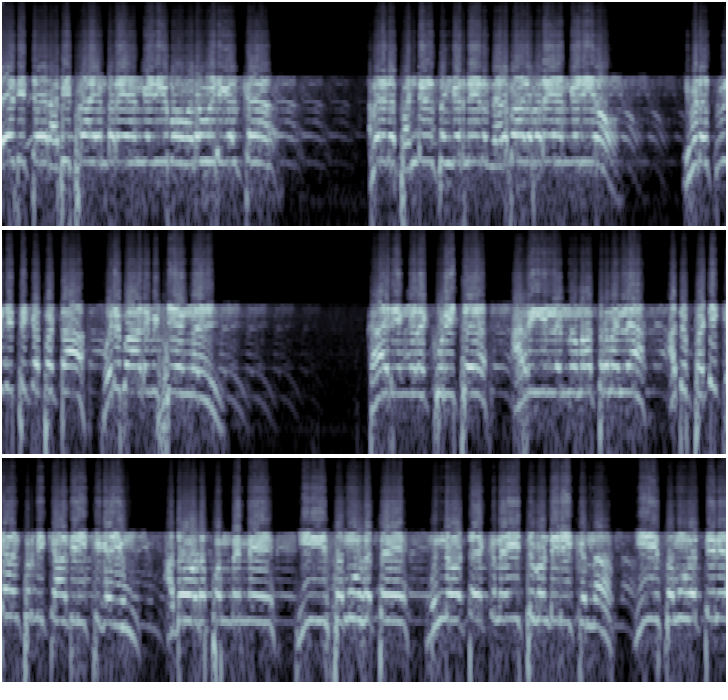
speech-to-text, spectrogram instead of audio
യോജിച്ച ഒരു അഭിപ്രായം പറയാൻ കഴിയുമോ മടവൂരികൾക്ക്? അവരുടെ പണ്ഡിത സംഘടനയുടെ നിലപാട് പറയാൻ കഴിയോ? ഇവിടെ സൂചിപ്പിക്കപ്പെട്ട ഒരുപാട് വിഷയങ്ങൾ. കാര്യങ്ങളെക്കുറിച്ച് അറിയില്ലെന്ന് മാത്രമല്ല അത് പഠിക്കാൻ ശ്രമിക്കാതിരിക്കുകയും അതോടൊപ്പം തന്നെ ഈ സമൂഹത്തെ മുന്നോട്ടേക്ക് നയിച്ചുകൊണ്ടിരിക്കുന്ന ഈ സമൂഹത്തിന്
